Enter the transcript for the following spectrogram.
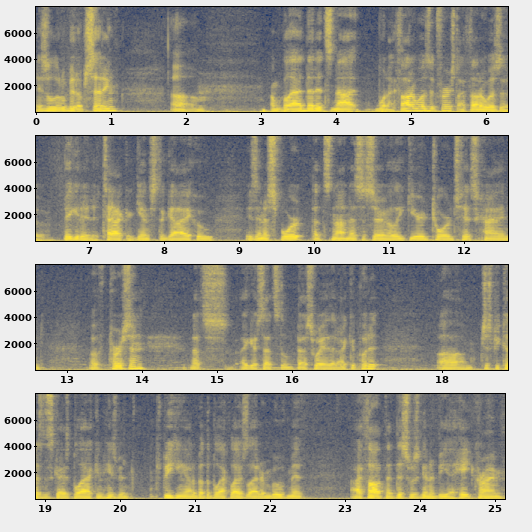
is a little bit upsetting. Um, I'm glad that it's not what I thought it was at first. I thought it was a bigoted attack against a guy who is in a sport that's not necessarily geared towards his kind of person. That's I guess that's the best way that I could put it. Um, just because this guy's black and he's been speaking out about the Black Lives Matter movement, I thought that this was going to be a hate crime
